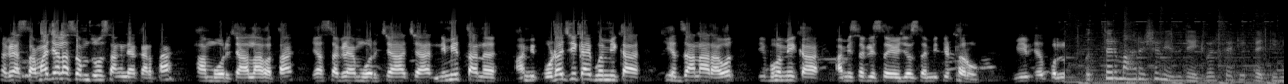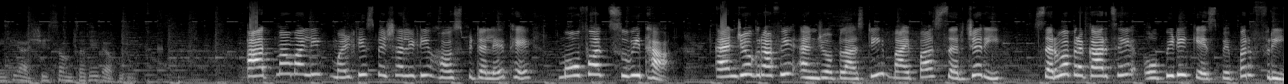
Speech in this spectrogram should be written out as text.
सगळ्या समाजाला समजून सांगण्याकरता हा मोर्चा आला होता. या सगळ्या मोर्चाच्या निमित्तानं आम्ही पुढे जी काही भूमिका घेत जाणार आहोत ती भूमिका आम्ही सगळी संयोजन समिती ठरवू. मी उत्तर महाराष्ट्र न्यूज नेटवर्कसाठी प्रतिनिधी आशिष संसारे राहुरी आत्मा मालिक मल्टी स्पेशालिटी हॉस्पिटल येथे मोफत सुविधा अँजिओग्राफी अँजिओप्लास्टी बायपास सर्जरी सर्व प्रकारचे OPD case paper free.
